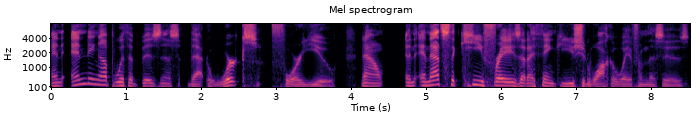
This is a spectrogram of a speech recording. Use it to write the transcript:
and ending up with a business that works for you. Now, and and that's the key phrase that I think you should walk away from this is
